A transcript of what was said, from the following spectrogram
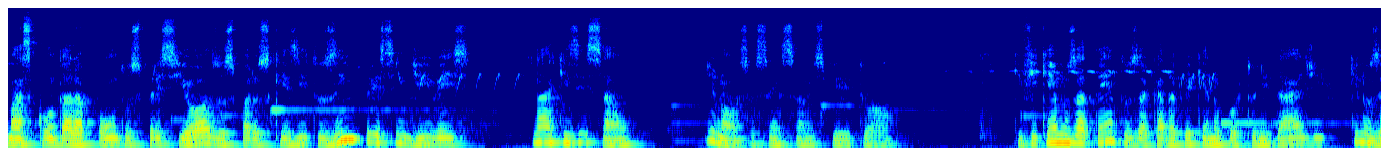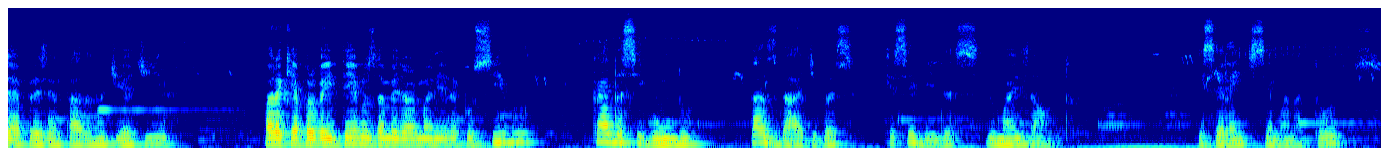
mas contará pontos preciosos para os quesitos imprescindíveis na aquisição de nossa ascensão espiritual. Que fiquemos atentos a cada pequena oportunidade que nos é apresentada no dia a dia, para que aproveitemos da melhor maneira possível cada segundo das dádivas recebidas do mais alto. Excelente semana a todos.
